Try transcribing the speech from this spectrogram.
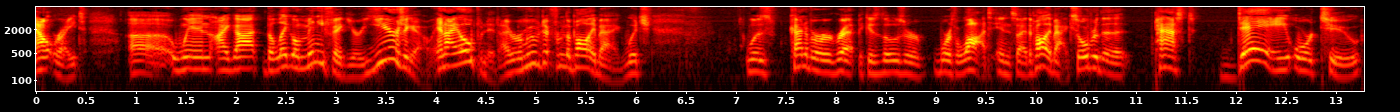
outright uh, when I got the Lego minifigure years ago, and I opened it. I removed it from the polybag, which was kind of a regret because those are worth a lot inside the polybag. So over the past day or two,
